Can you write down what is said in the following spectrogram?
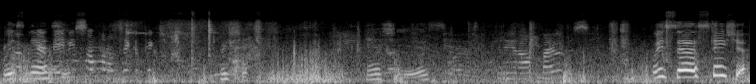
Hey Where's come here. Nancy? Maybe someone will take a picture. Where's she? There she is. Getting it off my oars. Where's uh, Stacia?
